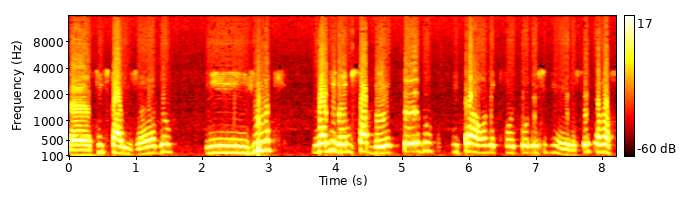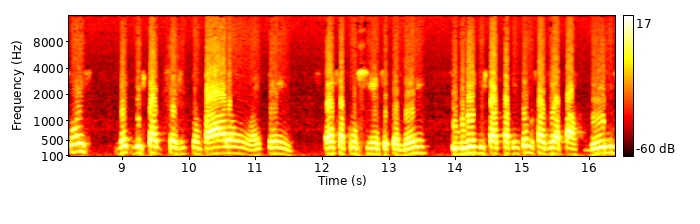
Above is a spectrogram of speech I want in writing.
é, fiscalizando e juntos nós iremos saber todo e para onde é foi todo esse dinheiro. Sei que as ações dentro do estado de Sergipe não param, a gente tem essa consciência também, o governo do Estado está tentando fazer a parte deles,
